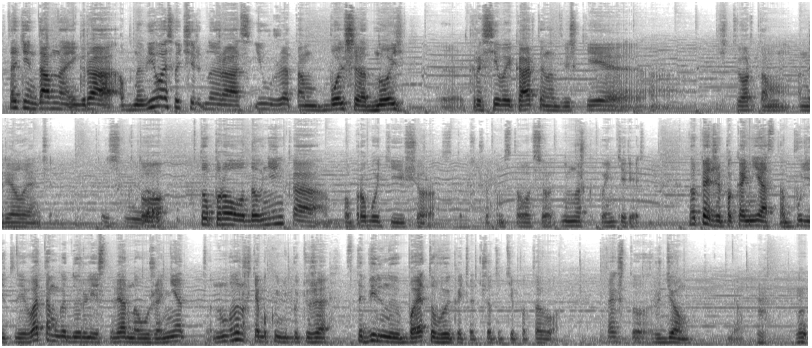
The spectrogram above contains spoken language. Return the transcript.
Кстати, недавно игра обновилась в очередной раз, и уже там больше одной э, красивой карты на движке э, четвертом Unreal Engine. То есть кто, да. кто пробовал давненько, попробуйте еще раз. То есть, что там с того все немножко поинтереснее. Но опять же, пока не ясно, будет ли в этом году релиз, наверное, уже нет. Ну, можно хотя бы какую-нибудь уже стабильную бету выкатят, что-то типа того. Так что ждем. Ждем. Ну,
